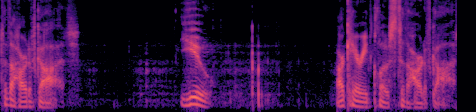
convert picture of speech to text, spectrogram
to the heart of God. You are carried close to the heart of God.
